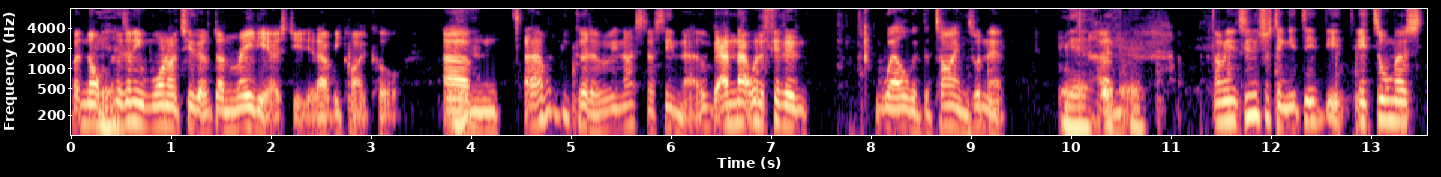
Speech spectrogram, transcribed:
but not. Yeah. There's only one or two that have done radio studio. That would be quite cool. Um, That would be good. It would be nice to have seen that, and that would have fit in well with the times, wouldn't it? yeah, Um. I mean, it's interesting. It, it, it it's almost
